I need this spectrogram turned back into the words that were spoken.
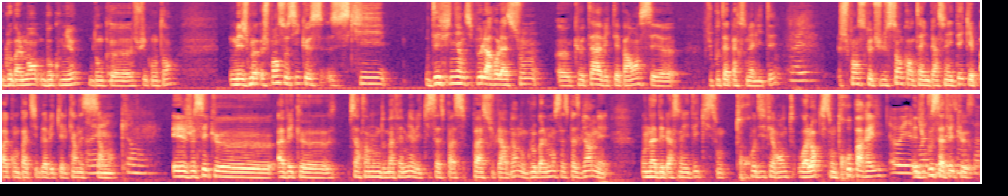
globalement beaucoup mieux. Donc euh, je suis content. Mais je, me, je pense aussi que ce qui définit un petit peu la relation que tu as avec tes parents, c'est du coup ta personnalité. Oui, Je pense que tu le sens quand tu as une personnalité qui est pas compatible avec quelqu'un nécessairement. ouais. Et je sais que avec euh, certains membres de ma famille avec qui ça se passe pas super bien, donc globalement ça se passe bien, mais on a des personnalités qui sont trop différentes ou alors qui sont trop pareilles, Oui, Et du coup, ça fait que- ça.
